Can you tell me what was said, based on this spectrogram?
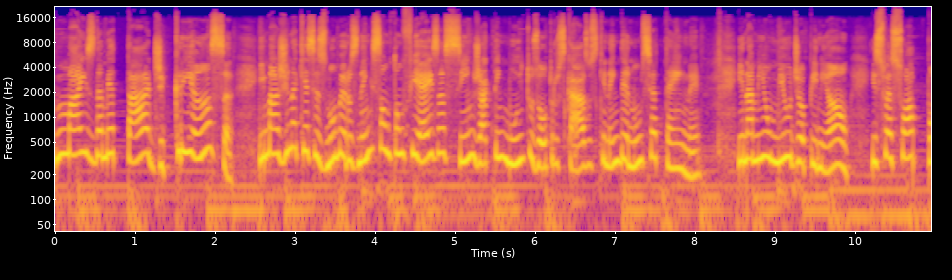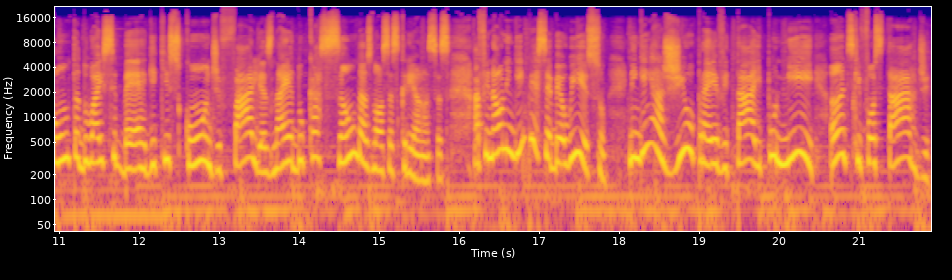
mais da metade criança. Imagina que esses números nem são tão fiéis assim, já que tem muitos outros casos que nem denúncia tem, né? E na minha humilde opinião, isso é só a ponta do iceberg que esconde falhas na educação das nossas crianças. Afinal, ninguém percebeu isso? Ninguém agiu para evitar e punir antes que fosse tarde?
